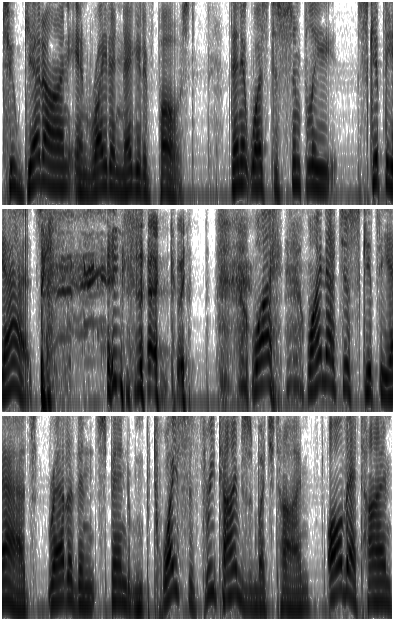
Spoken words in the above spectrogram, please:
to get on and write a negative post than it was to simply skip the ads. exactly. why? Why not just skip the ads rather than spend twice as three times as much time? All that time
